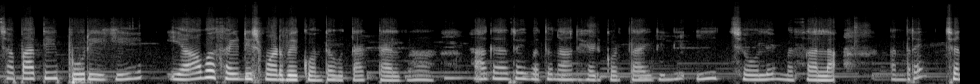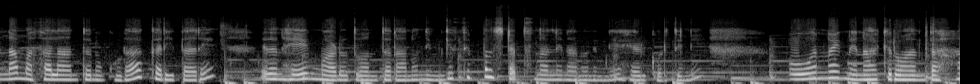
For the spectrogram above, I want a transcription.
ಚಪಾತಿ, ಪೂರಿಗೆ ಯಾವ ಸೈಡ್ ಡಿಶ್ ಮಾಡಬೇಕು ಅಂತ ಗೊತ್ತಾಗ್ತಾ ಇಲ್ವಾ? ಹಾಗಾದರೆ ಇವತ್ತು ನಾನು ಹೇಳ್ಕೊಡ್ತಾ ಇದ್ದೀನಿ ಈ ಚೋಲೆ ಮಸಾಲ. ಅಂದರೆ ಚೆನ್ನ ಮಸಾಲ ಅಂತಲೂ ಕೂಡ ಕರೀತಾರೆ. ಇದನ್ನು ಹೇಗೆ ಮಾಡೋದು ಅಂತ ನಾನು ನಿಮಗೆ ಸಿಂಪಲ್ ಸ್ಟೆಪ್ಸ್ನಲ್ಲಿ ನಾನು ನಿಮಗೆ ಹೇಳ್ಕೊಡ್ತೀನಿ. ಓವರ್ನೈಟ್ ನೆನೆ ಹಾಕಿರುವಂತಹ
